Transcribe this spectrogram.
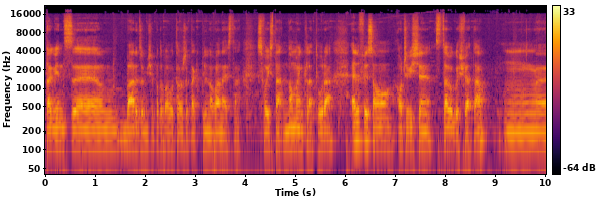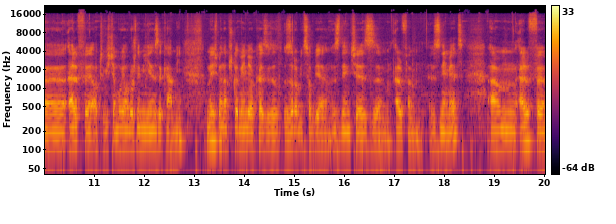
Tak więc e, bardzo mi się podobało to, że tak pilnowana jest ta swoista nomenklatura. Elfy są oczywiście z całego świata. Mm, e, Elfy oczywiście mówią różnymi językami. Myśmy na przykład mieli okazję zrobić sobie zdjęcie z elfem z Niemiec. Em, Elfy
